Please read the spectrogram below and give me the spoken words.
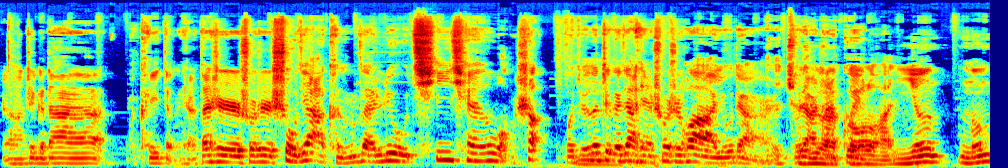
然后这个大家可以等一下，但是说是售价可能在六七千往上，我觉得这个价钱说实话有点儿有点儿太贵了。高了哈，已经能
